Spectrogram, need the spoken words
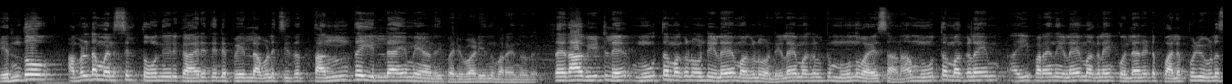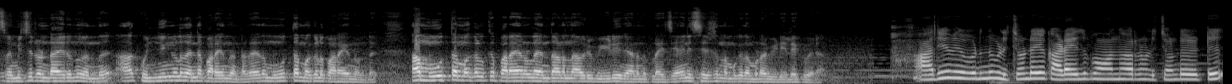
എന്തോ അവളുടെ മനസ്സിൽ തോന്നിയ ഒരു കാര്യത്തിന്റെ പേരിൽ അവൾ ചെയ്ത തന്തയില്ലായ്മയാണ് ഈ പരിപാടി എന്ന് പറയുന്നത്. അതായത് ആ വീട്ടിൽ മൂത്ത മകളുണ്ട് ഇളയ മകളുണ്ട്. ഇളയ മകൾക്ക് മൂന്ന് വയസ്സാണ്. ആ മൂത്ത മകളെയും ഈ പറയുന്ന ഇളയ മകളെയും കൊല്ലാനായിട്ട് പലപ്പോഴും ഇവൾ ശ്രമിച്ചിട്ടുണ്ടായിരുന്നു എന്ന് ആ കുഞ്ഞുങ്ങൾ തന്നെ പറയുന്നുണ്ട്. അതായത് മൂത്ത മകൾ പറയുന്നുണ്ട്. ആ മൂത്ത മകൾക്ക് പറയാനുള്ള എന്താണെന്ന് ആ ഒരു വീഡിയോ ഞാനൊന്ന് പ്ലേ ചെയ്യാം. അതിനുശേഷം നമുക്ക് നമ്മുടെ വീഡിയോയിലേക്ക് വരാം. ആദ്യം ഇവിടുന്ന് വിളിച്ചോണ്ട് പോയി കടയിൽ പോകാമെന്ന് പറഞ്ഞ് വിളിച്ചോണ്ട് പോയിട്ട്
